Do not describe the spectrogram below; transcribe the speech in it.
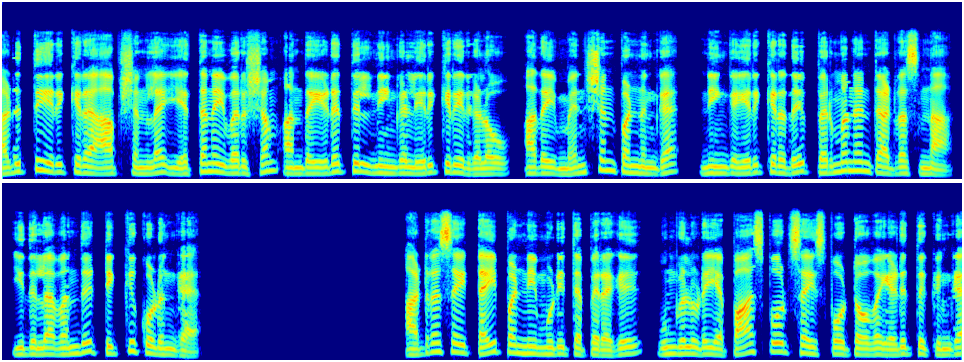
அடுத்து இருக்கிற ஆப்ஷன்ல எத்தனை வருஷம் அந்த இடத்தில் நீங்கள் இருக்கிறீர்களோ அதை மென்ஷன் பண்ணுங்க. நீங்க இருக்கிறது பெர்மனன்ட் அட்ரஸ்னா இதுல வந்து டிக்கு கொடுங்க. அட்ரஸை டைப் பண்ணி முடித்த பிறகு உங்களுடைய பாஸ்போர்ட் சைஸ் போட்டோவை எடுத்துக்குங்க.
